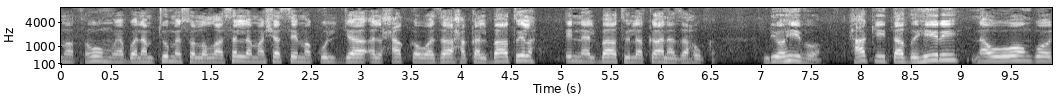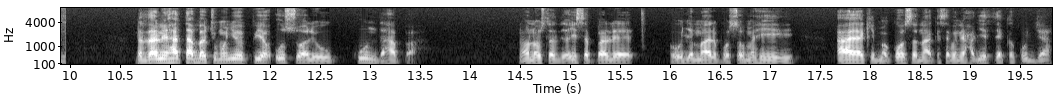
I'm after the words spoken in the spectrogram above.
mafhumu ya Bwana Mtume sallallahu alaihi wasallam ashasema, kul jaa alhaqa wa zahaqa albatila inna albatila kana zahuka. Ndio hivyo, haki itadhihiri na uongo Nadhani hata Bachu mwenyewe pia uso aliukunda hapa. Naona Ustadhi Isa pale, huyu jamaa aliposoma hii aya kimakosa na akasema ni hadithi, akakuja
